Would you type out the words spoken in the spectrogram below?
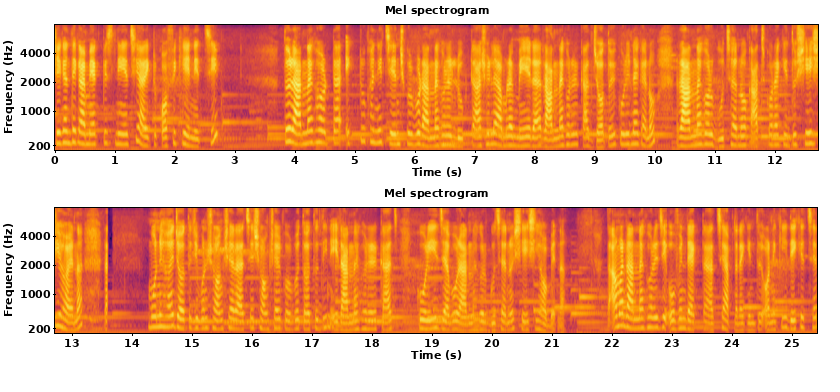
সেখান থেকে আমি এক পিস নিয়েছি আর একটু কফি খেয়ে নিচ্ছি। তো রান্নাঘরটা একটুখানি চেঞ্জ করব রান্নাঘরের লুকটা। আসলে আমরা মেয়েরা রান্নাঘরের কাজ যতই করি না কেন, রান্নাঘর গুছানো, কাজ করা কিন্তু শেষই হয় না। মনে হয় যত জীবন সংসার আছে, সংসার করব ততদিন এই রান্নাঘরের কাজ করেই যাব, রান্নাঘর গুছানো শেষই হবে না। তো আমার রান্নাঘরে যে ওভেন র্যাকটা আছে, আপনারা কিন্তু অনেকেই দেখেছেন।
